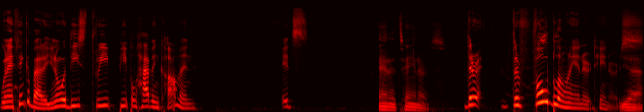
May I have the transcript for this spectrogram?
when I think about it, you know what these three people have in common? It's Entertainers. they're they're full blown entertainers. Yeah.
